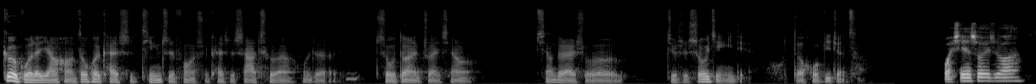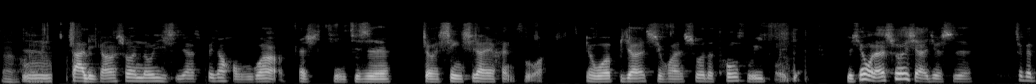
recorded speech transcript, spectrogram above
各国的央行都会开始停止放水，开始刹车啊，或者手段转向。相对来说，就是收紧一点的货币政策。我先说一说，嗯嗯，大理刚刚说的东西实际上是非常宏观啊，但是其其实这种信息量也很足。就我比较喜欢说的通俗易懂一点。首先我来说一下，就是这个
